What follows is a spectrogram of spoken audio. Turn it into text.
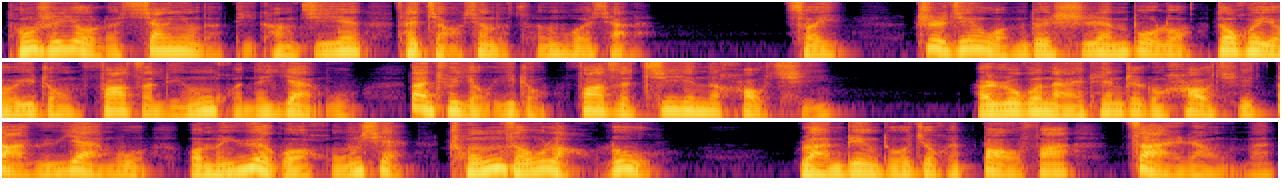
同时又有了相应的抵抗基因，才侥幸的存活下来。所以，至今我们对食人部落都会有一种发自灵魂的厌恶，但却有一种发自基因的好奇。而如果哪一天这种好奇大于厌恶，我们越过红线，重走老路，软病毒就会爆发，再让我们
